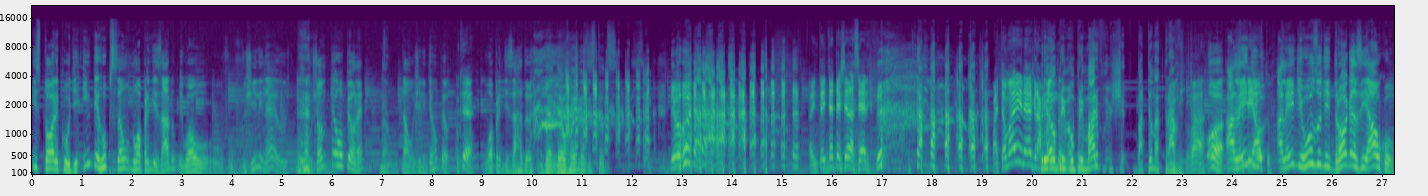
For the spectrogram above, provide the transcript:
histórico de interrupção no aprendizado, igual o, o, o Gili, né? O, o show não interrompeu, né? Não. Não, o Gili interrompeu. O quê? O aprendizado Deu, deu ruim nos estudos. deu. A gente tem até a terceira série. Mas tamo aí, né? Gravando. o, prim- o primário bateu na trave. Vá. Ó, além Chutei de, alto. além de uso de drogas e álcool.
